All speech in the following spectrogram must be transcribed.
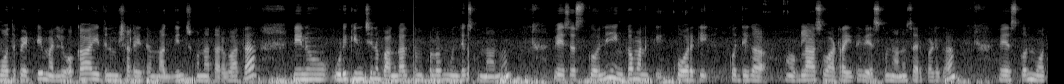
మూత పెట్టి మళ్ళీ ఒక ఐదు నిమిషాలు అయితే మగ్గించుకున్న తర్వాత నేను ఉడికించిన బంగాళదుంపలను ముందే వేసుకున్నాను. వేసేసుకొని ఇంకా మనకి కూరకి కొద్దిగా గ్లాస్ వాటర్ అయితే వేసుకున్నాను సరిపడగా. వేసుకొని మూత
